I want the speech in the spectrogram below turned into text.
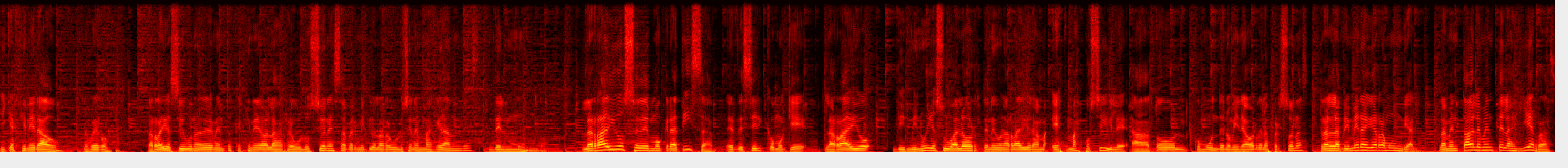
y que ha generado, les voy a contar. La radio ha sido uno de los elementos que ha generado las revoluciones, ha permitido las revoluciones más grandes del mundo. La radio se democratiza, es decir, como que la radio disminuye su valor, tener una radio es más posible a todo el común denominador de las personas tras la Primera Guerra Mundial. Lamentablemente las guerras,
